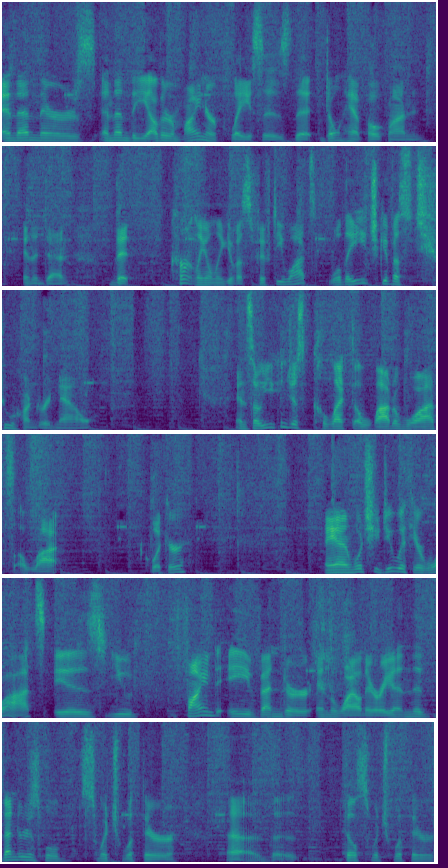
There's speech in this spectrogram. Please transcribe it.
And then there's and then the other minor places that don't have Pokemon in the den that currently only give us 50 watts, well they each give us 200 now. And so you can just collect a lot of watts a lot quicker and what you do with your watts is you find a vendor in the wild area, and the vendors will switch what they're uh, the they'll switch what they're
